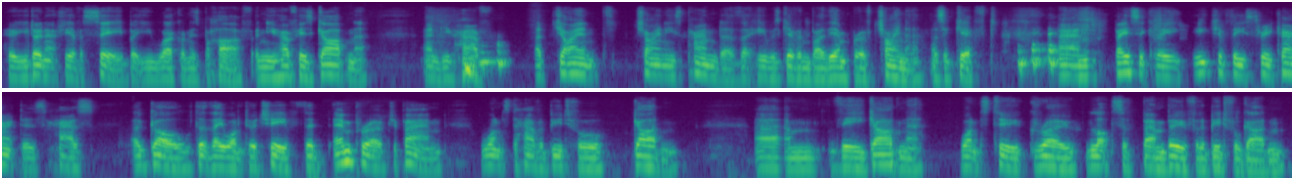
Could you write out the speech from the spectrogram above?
who you don't actually ever see, but you work on his behalf, and you have his gardener, and you have a giant Chinese panda that he was given by the Emperor of China as a gift. and basically, each of these three characters has a goal that they want to achieve. The Emperor of Japan wants to have a beautiful garden. Um, the gardener wants to grow lots of bamboo for the beautiful garden,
